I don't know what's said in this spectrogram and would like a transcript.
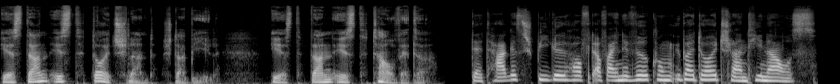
erst dann ist Deutschland stabil. Erst dann ist Tauwetter. Der Tagesspiegel hofft auf eine Wirkung über Deutschland hinaus.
